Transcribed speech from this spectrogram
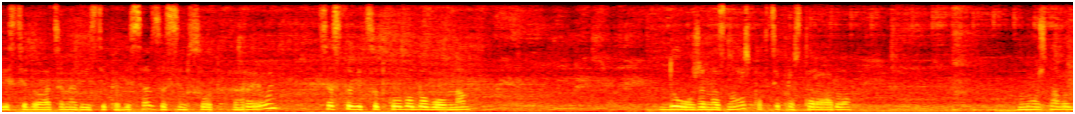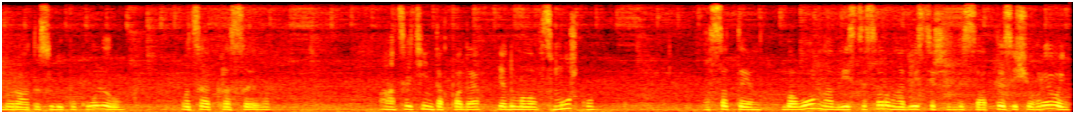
220 на 250 за 700 гривень. Це 100% бавовна. Дуже на знижках ці простирадла. Можна вибирати собі по кольору. Оце красиво. А, це тінь так паде. Я думала в смужку. Сатин. Бавовна 240 на 260. 1000 гривень,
